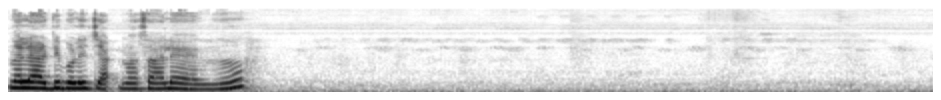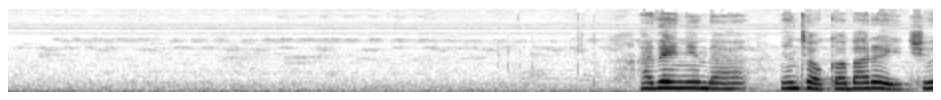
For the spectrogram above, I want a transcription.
നല്ല അടിപൊളി ചാട്ട് മസാല ആയിരുന്നു അത് കഴിഞ്ഞ് ഞാൻ ചോക്കോബാർ കഴിച്ചു.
